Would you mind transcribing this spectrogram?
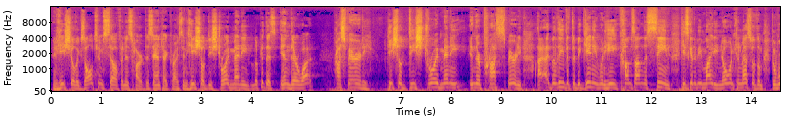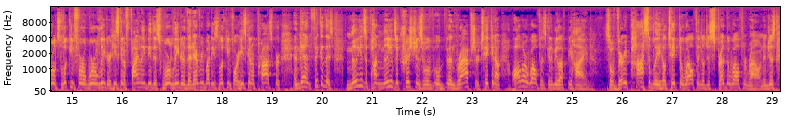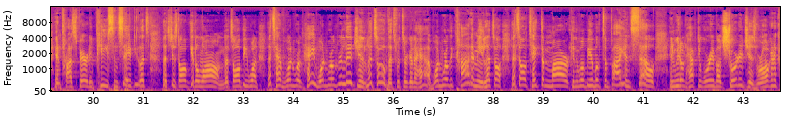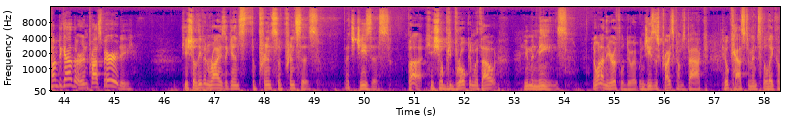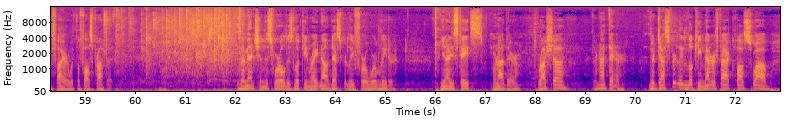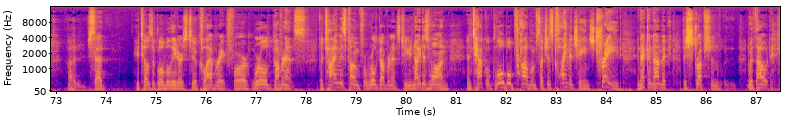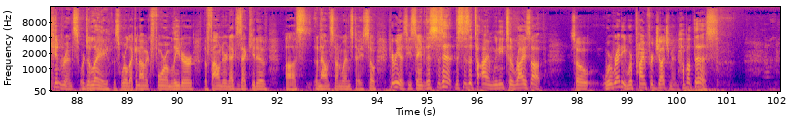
And he shall exalt himself in his heart, this Antichrist, and he shall destroy many, look at this, in their what? Prosperity. He shall destroy many in their prosperity. I, I, believe at the beginning, when he comes on the scene, he's going to be mighty. No one can mess with him. The world's looking for a world leader. He's going to finally be this world leader that everybody's looking for. He's going to prosper. And then think of this millions upon millions of Christians will, will have been raptured, taken out. All our wealth is going to be left behind. So, very possibly, he'll take the wealth and he'll just spread the wealth around and just in prosperity, peace, and safety. Let's, let's just all get along. Let's all be one. Let's have one world. Hey, one world religion. Let's all, that's what they're going to have. One world economy. Let's all, let's all take the mark and we'll be able to buy and sell. And we don't have to worry about shortages. We're all going to come together in prosperity. He shall even rise against the prince of princes. That's Jesus. But he shall be broken without human means. No one on the earth will do it. When Jesus Christ comes back, he'll cast him into the lake of fire with the false prophet. As I mentioned, this world is looking right now desperately for a world leader. United States, we're not there. Russia, they're not there. They're desperately looking. Matter of fact, Klaus Schwab uh, said, he tells the global leaders to collaborate for world governance. The time has come for world governance to unite as one and tackle global problems such as climate change, trade, and economic disruption without hindrance or delay. This World Economic Forum leader, the founder and executive, uh, announced on Wednesday. So here he is. He's saying, This is it. This is the time. We need to rise up. So we're ready. We're primed for judgment. How about this?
